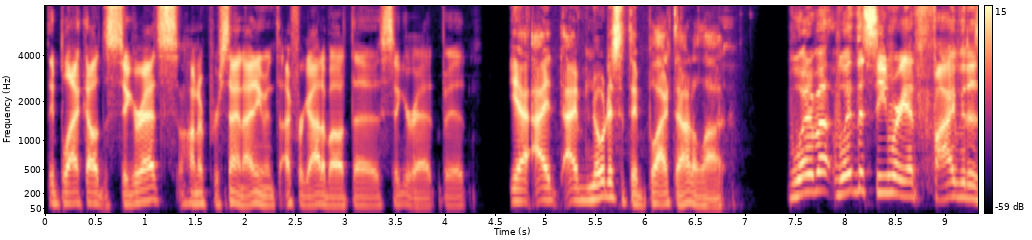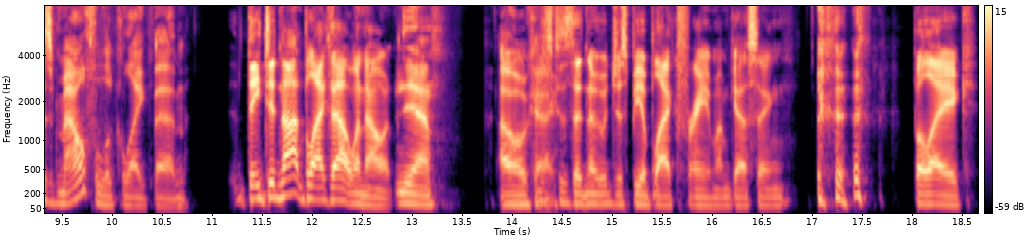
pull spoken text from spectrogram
they black out the cigarettes 100%. I didn't even I forgot about the cigarette bit. yeah, I I've noticed that they blacked out a lot. What about what did the scene where he had five in his mouth look like then? They did not black that one out. Yeah. Oh, okay. Because then it would just be a black frame, I'm guessing. But like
